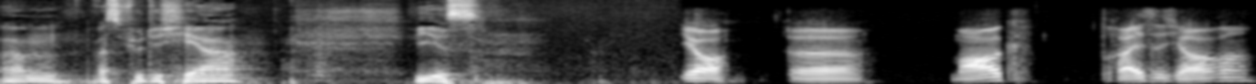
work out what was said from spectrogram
Ähm, was führt dich her? Wie ist? Ja, äh, Marc, 30 Jahre.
